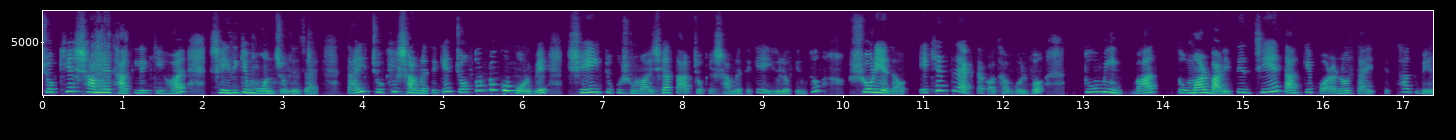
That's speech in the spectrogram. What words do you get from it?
চোখের সামনে থাকলে কি হয়? সেই দিকে মন চলে যায়। তাই চোখের সামনে থেকে যতটুকু পড়বে, সেইটুকু সময় সে তার চোখের সামনে থেকে এইগুলো কিন্তু সরিয়ে দাও। এক্ষেত্রে একটা কথা বলব। তুমি বা তোমার বাড়িতে যে তাকে পড়ানোর দায়িত্বে থাকবেন,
